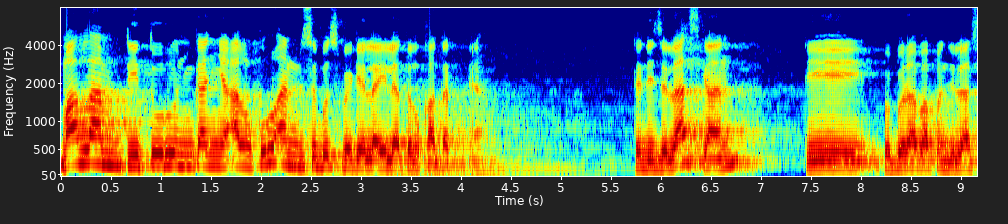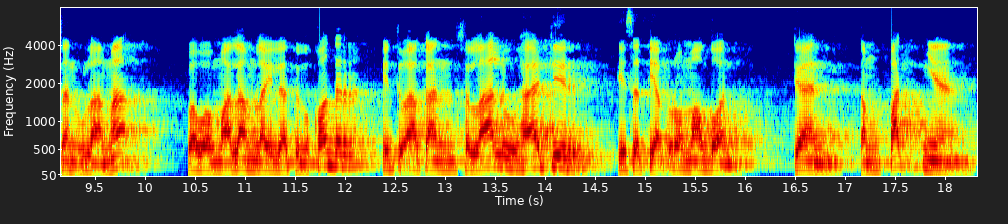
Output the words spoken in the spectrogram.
malam diturunkannya Al-Quran disebut sebagai Lailatul Qadar. Ya. Dan dijelaskan di beberapa penjelasan ulama bahwa malam Lailatul Qadar itu akan selalu hadir di setiap Ramadan dan tempatnya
